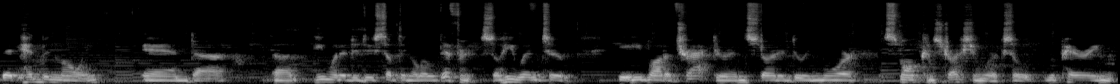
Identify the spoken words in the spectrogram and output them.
that had been mowing, and uh, uh he wanted to do something a little different. So he went to he, bought a tractor and started doing more small construction work, so repairing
